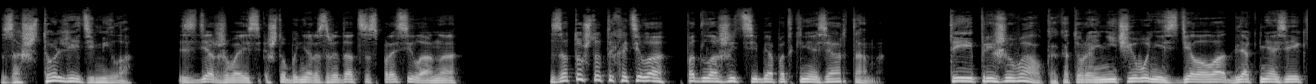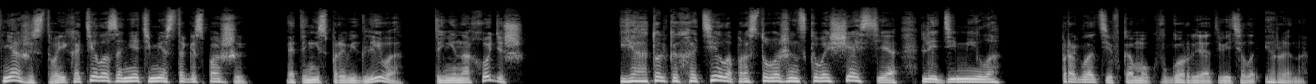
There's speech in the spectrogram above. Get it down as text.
«За что, леди Мила?» Сдерживаясь, чтобы не разрыдаться, спросила она. «За то, что ты хотела подложить себя под князя Артама. Ты приживалка, которая ничего не сделала для князя и княжества и хотела занять место госпожи. Это несправедливо? Ты не находишь?» «Я только хотела простого женского счастья, леди Мила», проглотив комок в горле, ответила Ирена.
